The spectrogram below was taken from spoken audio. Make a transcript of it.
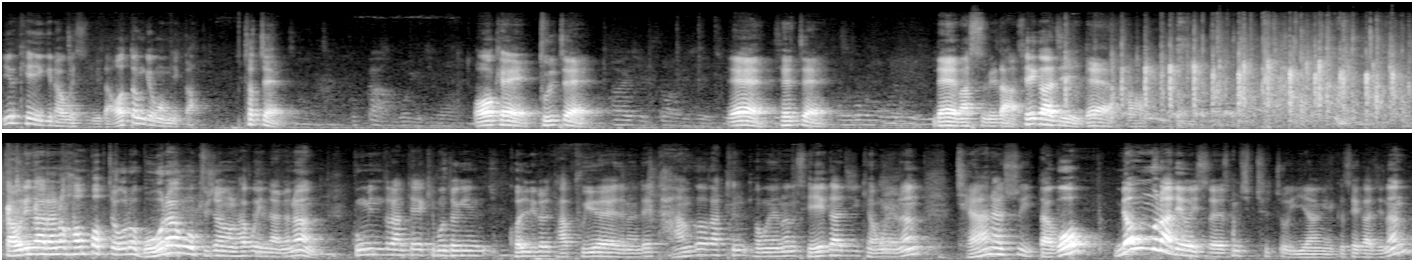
이렇게 얘기를 하고 있습니다. 어떤 경우입니까? 첫째. 오케이. 둘째. 예, 셋째. 네, 맞습니다. 세 가지. 네. 아. 자, 우리나라는 헌법적으로 뭐라고 규정을 하고 있냐면은 국민들한테 기본적인 권리를 다 부여해야 되는데 다음과 같은 경우에는 세 가지 경우에는 제한할 수 있다고 명문화되어 있어요. 37조 2항에 그 세 가지는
